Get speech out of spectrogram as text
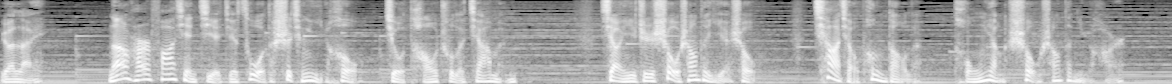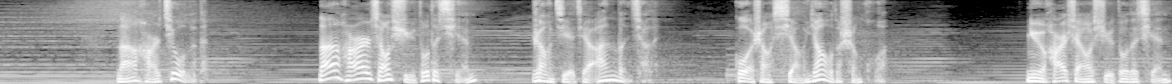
原来，男孩发现姐姐做的事情以后，就逃出了家门，像一只受伤的野兽，恰巧碰到了同样受伤的女孩。男孩救了她。男孩想许多的钱，让姐姐安稳下来，过上想要的生活。女孩想要许多的钱，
